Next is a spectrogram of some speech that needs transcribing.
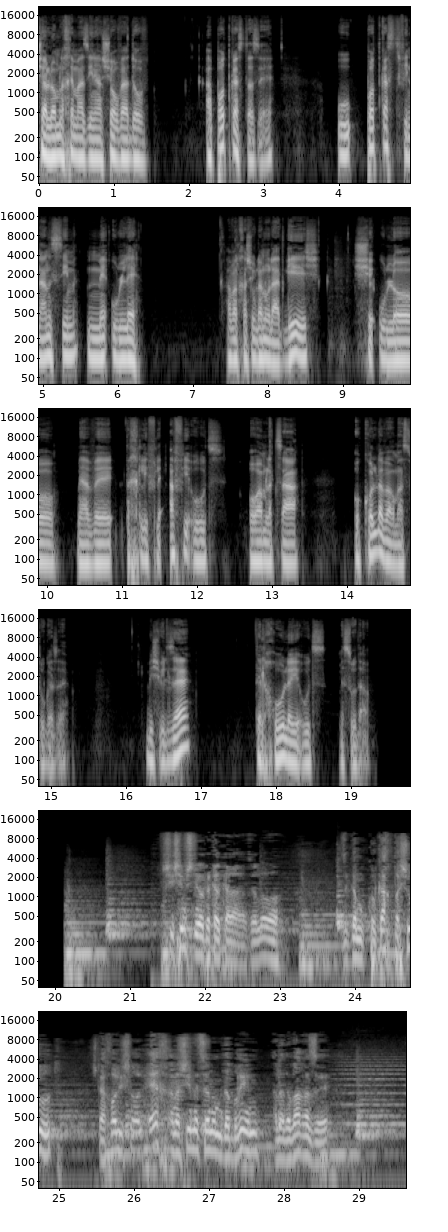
שלום לכם מאזיני השור והדוב. הפודקאסט הזה הוא פודקאסט פיננסים מעולה. אבל חשוב לנו להדגיש שהוא לא מהווה תחליף לאף ייעוץ או המלצה או כל דבר מהסוג הזה. בשביל זה, תלכו לייעוץ מסודר. 60 שניות בכלכלה, זה לא... זה גם כל כך פשוט, שאתה יכול לשאול איך אנשים אצלנו מדברים על הדבר הזה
